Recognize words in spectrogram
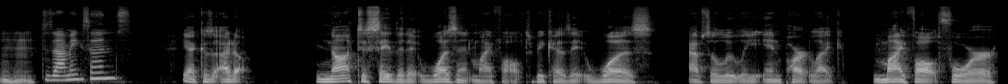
Mm-hmm. Does that make sense? Yeah, because I don't. Not to say that it wasn't my fault, because it was absolutely in part like my fault for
